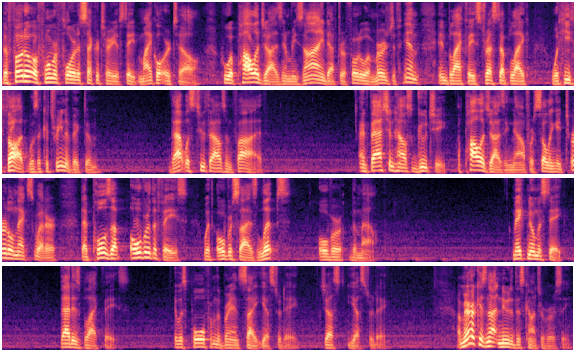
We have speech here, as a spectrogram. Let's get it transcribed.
The photo of former Florida Secretary of State Michael Ertel, who apologized and resigned after a photo emerged of him in blackface dressed up like what he thought was a Katrina victim, that was 2005. And fashion house Gucci apologizing now for selling a turtleneck sweater that pulls up over the face with oversized lips over the mouth. Make no mistake, that is blackface. It was pulled from the brand site yesterday, just yesterday. America is not new to this controversy.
